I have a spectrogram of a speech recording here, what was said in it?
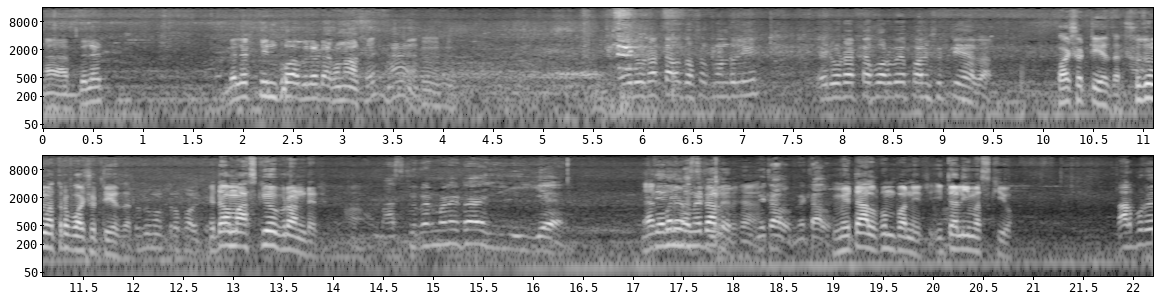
হ্যাঁ ব্লেড ব্লেড তিন খোয়া ব্লেড এখনও আছে। হ্যাঁ। হুম হুম। এই রোটারটাও দর্শক মণ্ডলী এই রোটারটা পড়বে পঁয়ষট্টি হাজার। পঁয়ষট্টি হাজার শুধুমাত্র পঁয়ষট্টি হাজার। শুধুমাত্র এটাও মাস্কিও ব্র্যান্ডের মাস্কিউবেন মানে এটা ইয়ে। একবারে মেটালের হ্যাঁ। মেটাল মেটাল মেটাল কোম্পানির ইতালি মাস্কিও তারপরে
